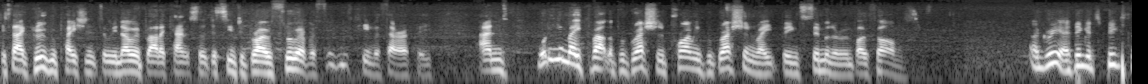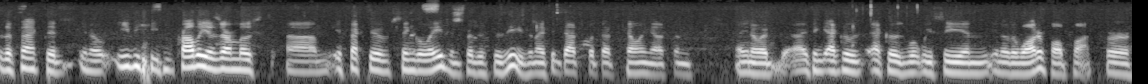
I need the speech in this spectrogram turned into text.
It's that group of patients that we know with bladder cancer that just seem to grow through everything with chemotherapy. And what do you make about the progression, primary progression rate being similar in both arms? Agree. I think it speaks to the fact that you know EV probably is our most um, effective single agent for this disease, and I think that's what that's telling us. And you know, it, I think echoes echoes what we see in you know the waterfall plot for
